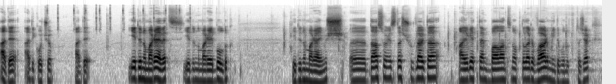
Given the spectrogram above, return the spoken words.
Hadi hadi koçum. Hadi. 7 numara evet. 7 numarayı bulduk. 7 numaraymış. Ee, daha sonrasında şuralarda ayrıyetten bağlantı noktaları var mıydı bunu tutacak?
